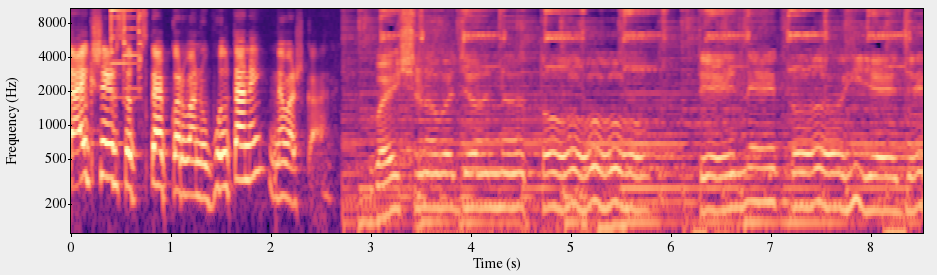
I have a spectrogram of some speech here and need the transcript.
લાઇક શેર, સબસ્ક્રાઇબ કરવાનું ભૂલતા નહીં. નમસ્કાર. વૈષ્ણવજન તો તેને કહીએ જે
